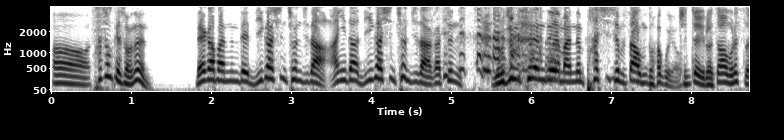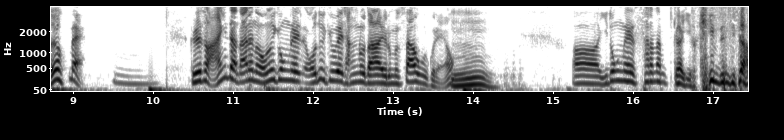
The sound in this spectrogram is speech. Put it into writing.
어, 사석에서는 내가 봤는데 네가 신천지다, 아니다, 네가 신천지다 같은 요즘 트렌드에 맞는 파시즘 싸움도 하고요. 진짜 이런 싸움을 했어요? 네. 그래서 아니다, 나는 어느 교회 어느 교회 장로다 이러면서 싸우고 그래요. 음. 어, 이 동네에서 살아남기가 이렇게 힘듭니다.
